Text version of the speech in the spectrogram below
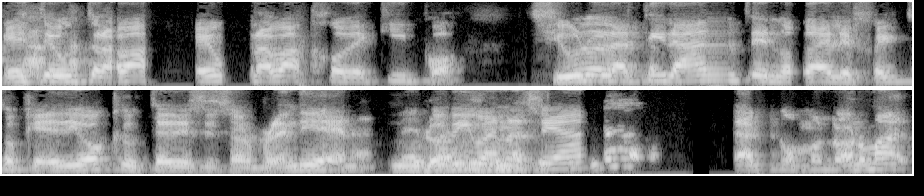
este es un trabajo, es un trabajo de equipo. Si uno la tira antes, no da el efecto que dio que ustedes se sorprendieran. lo iban a hacer como normal.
